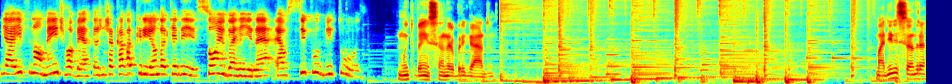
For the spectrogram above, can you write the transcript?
E aí, finalmente, Roberto, a gente acaba criando aquele sonho do RI, né? É o ciclo virtuoso. Muito bem, Sandra, obrigado. Marina e Sandra,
